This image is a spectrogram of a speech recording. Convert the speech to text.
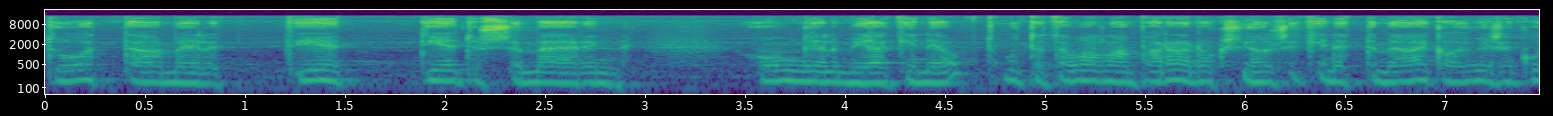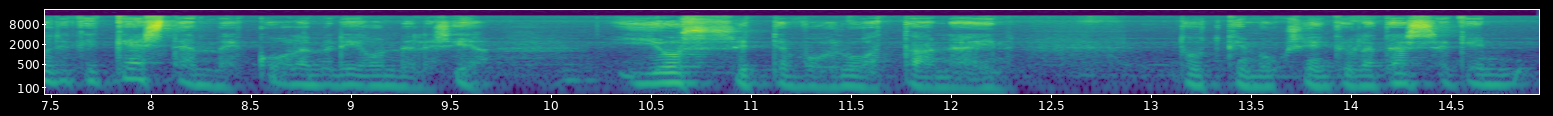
tuottaa meille tie, tietyssä määrin ongelmiakin, mutta tavallaan paradoksi on sekin, että me aika hyvin sen kuitenkin kestämme, kun olemme niin onnellisia, jos sitten voi luottaa näihin tutkimuksiin. Kyllä tässäkin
